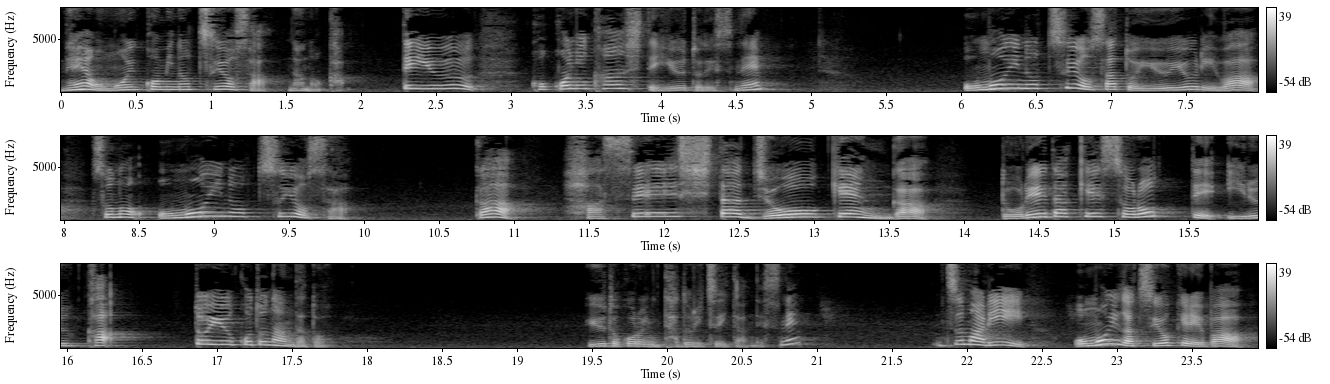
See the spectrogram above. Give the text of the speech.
ね思い込みの強さなのかっていうここに関して言うとですね思いの強さというよりは、その思いの強さが派生した条件がどれだけ揃っているかということなんだというところにたどり着いたんですね。つまり、思いが強ければ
